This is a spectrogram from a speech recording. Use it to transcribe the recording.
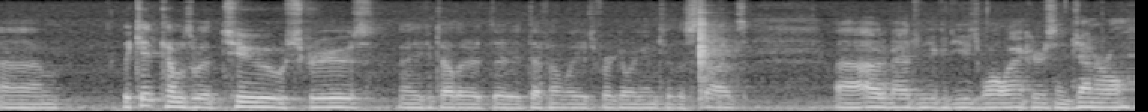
Um, the kit comes with two screws, and you can tell that they're definitely for going into the studs. Uh, I would imagine you could use wall anchors in general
